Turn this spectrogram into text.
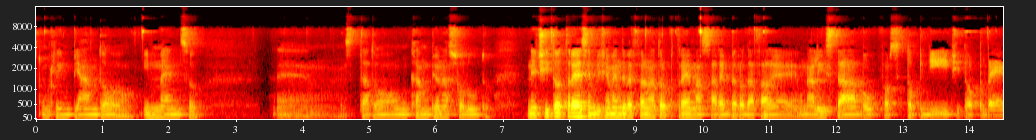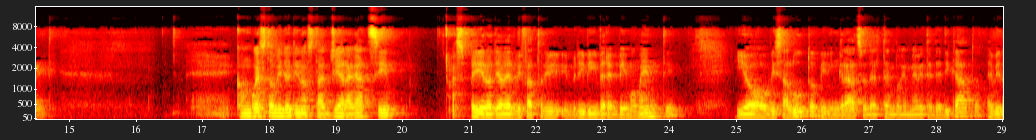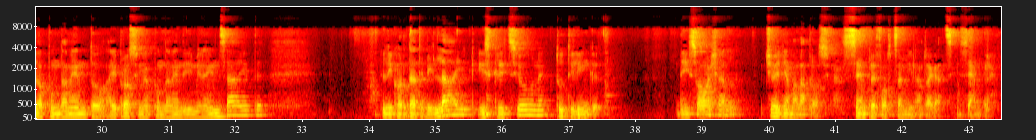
un rimpianto immenso, è stato un campione assoluto. Ne cito tre semplicemente per fare una top 3, ma sarebbero da fare una lista, boh, forse top 10, top 20. Eh, con questo video di nostalgia, ragazzi, spero di avervi fatto rivivere bei momenti. Io vi saluto, vi ringrazio del tempo che mi avete dedicato e vi do appuntamento ai prossimi appuntamenti di Milan Inside. Ricordatevi like, iscrizione, tutti i link dei social. Ci vediamo alla prossima. Sempre Forza Milan, ragazzi, sempre.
